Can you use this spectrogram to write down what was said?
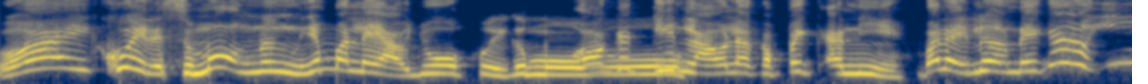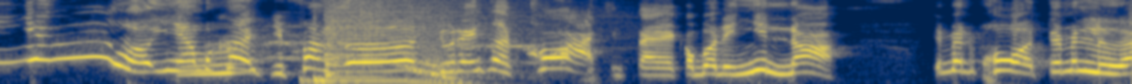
โอ้ยคุยได้ชั่วโมงหนึงยังบ่แล้วอยู่คุยกับหมูอออกก็กินยู่เหล้าแล้วก็ไปอันนี้บ่ได้เรื่องได้เก้าอีหยังเหรออีหยังบ่เคยสิฟังเอิ้นอยู่ในเกิดข้อสิแต่ก็บ่ได้ยินเนาะจะเป็นโพดจะเป็นเหลือ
